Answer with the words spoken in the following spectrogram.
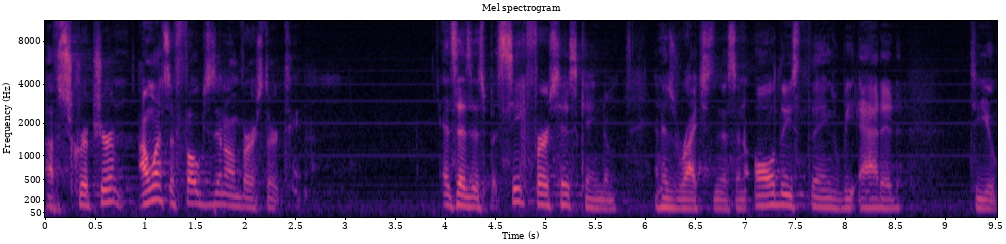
of scripture. I want us to focus in on verse 13. It says this But seek first his kingdom and his righteousness, and all these things will be added to you.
